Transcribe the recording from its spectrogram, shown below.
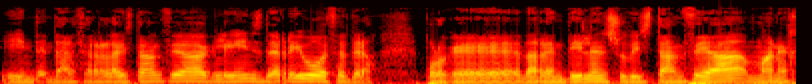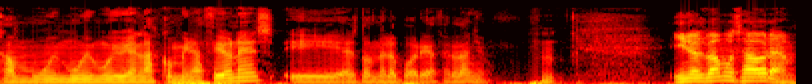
y intentar cerrar la distancia, clinch, derribo, etcétera. Porque Darrentil en su distancia maneja muy, muy, muy bien las combinaciones y es donde le podría hacer daño. Y nos vamos ahora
